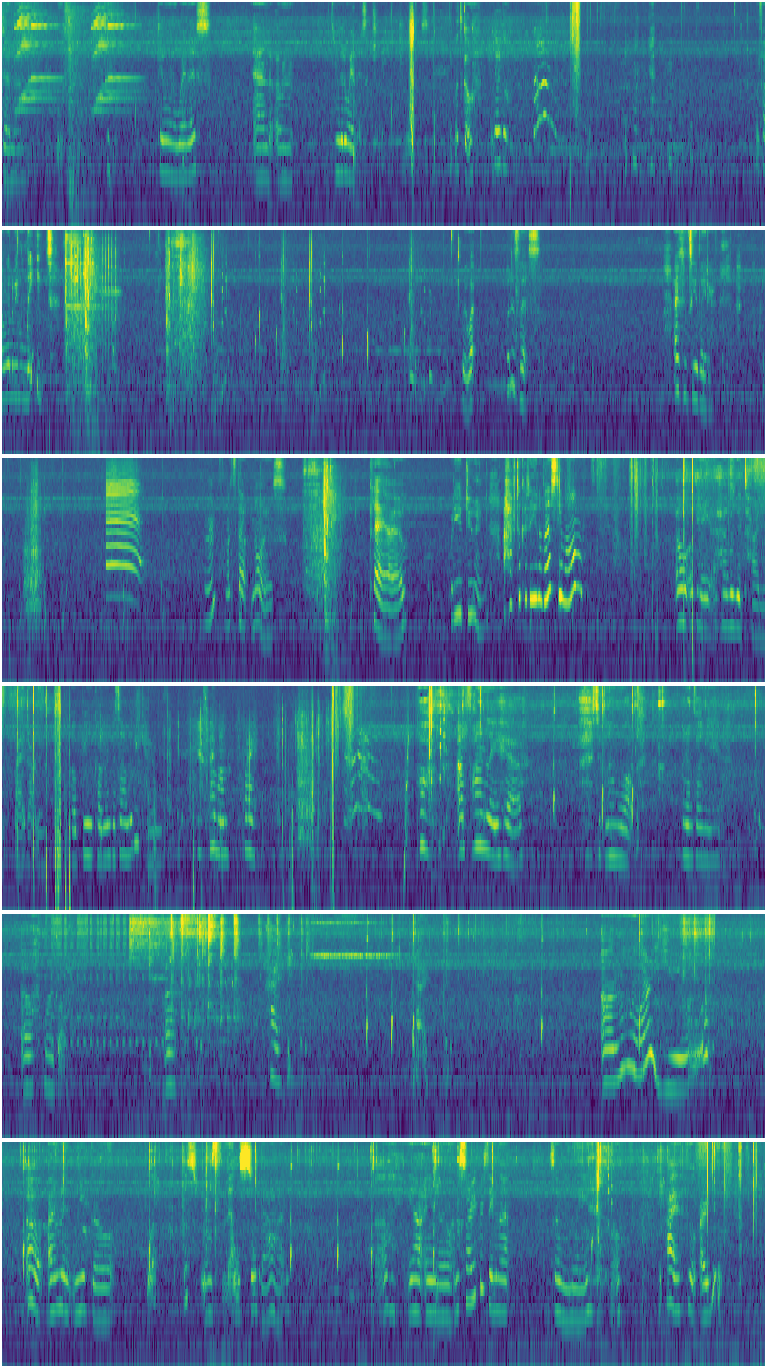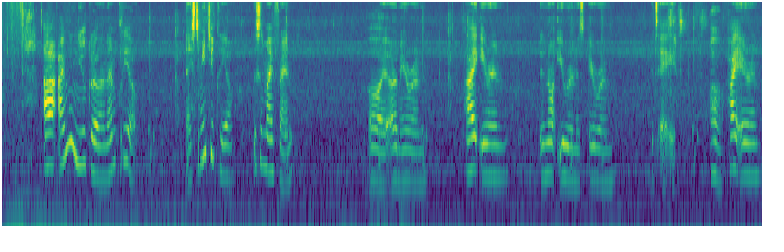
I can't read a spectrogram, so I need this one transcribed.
then, oof. Okay, I'm gonna wear this. And, um, I'm gonna wear this, actually. Let's go. We gotta go. Ah! What if I'm gonna be late? Wait, what? What is this? I can see you later. Hmm? What's that noise? Claire, what are you doing? I have to go to university, Mom. Oh, okay. Have a good time. Bye, darling. Hope you come and visit on the weekend. Yes, bye, Mom. Bye. I'm finally here. It's a long walk, but I'm finally here. Oh my god. Uh, hi. Um, who are you? Oh, I'm a new girl. What? This room smells so bad. Uh, yeah, I know. I'm sorry for saying that so meanly. Well, hi, who are you? Uh, I'm a new girl and I'm Cleo. Nice to meet you, Cleo. This is my friend. Oh, I, I'm Aaron. Hi, Aaron. It's not Aaron, it's Aaron. It's A. Oh, hi, Aaron.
